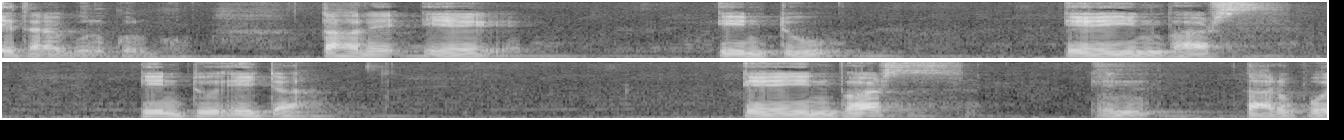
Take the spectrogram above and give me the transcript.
এ দ্বারা গুণ করব। তাহলে A into A inverse into এইটা। এ ইনভার্স ইন তার উপর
